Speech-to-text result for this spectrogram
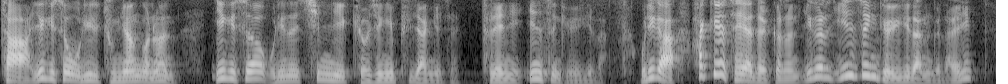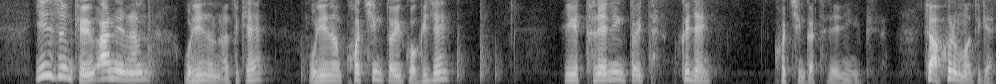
자, 여기서 우리 중요한 거는 여기서 우리는 심리 교정이 필요한 게죠. 트레이닝, 인성 교육이다. 우리가 학교에서 해야 될 거는 이걸 인성 교육이라는 거다. 인성 교육 안에는 우리는 어떻게? 우리는 코칭도 있고, 그제? 이게 트레이닝도 있다. 그제? 코칭과 트레이닝이 필요해. 자, 그러면 어떻게?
